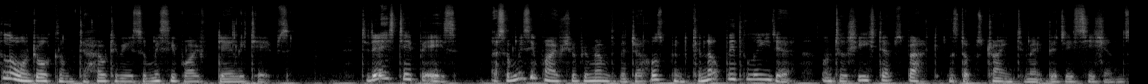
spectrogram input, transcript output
Hello and welcome to How to Be a Submissive Wife Daily Tips. Today's tip is a submissive wife should remember that her husband cannot be the leader until she steps back and stops trying to make the decisions.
